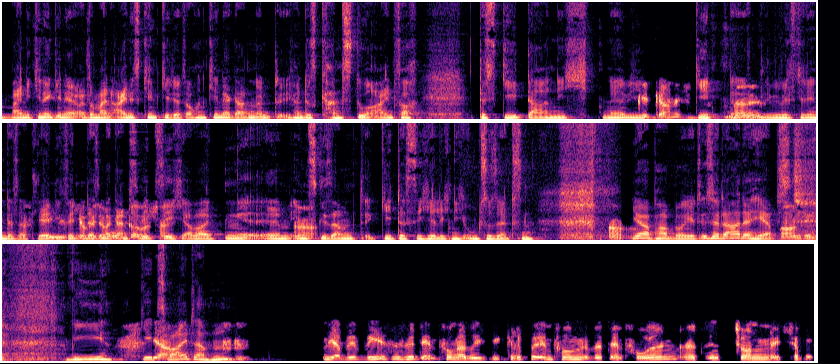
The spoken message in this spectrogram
meine Kinder gehen ja, also mein eines Kind geht jetzt auch in den Kindergarten und ich meine, das kannst du einfach, das geht da nicht, ne? Wie, geht gar nicht. Geht, wie willst du denen das erklären? Das Die finden das mal ganz witzig, aber ähm, ja. insgesamt geht das sicherlich nicht umzusetzen. Ja. ja, Pablo, jetzt ist er da, der Herbst. Wahnsinn. Wie geht's ja. weiter? Hm? Ja, wie, wie ist es mit der Impfung? Also die Grippeimpfung wird empfohlen. Es sind schon, ich habe eine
